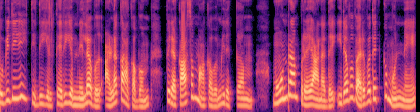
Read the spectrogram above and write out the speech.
துவிதியை திதியில் தெரியும் நிலவு அழகாகவும் பிரகாசமாகவும் இருக்கும். மூன்றாம் பிறையானது இரவு வருவதற்கு முன்னே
